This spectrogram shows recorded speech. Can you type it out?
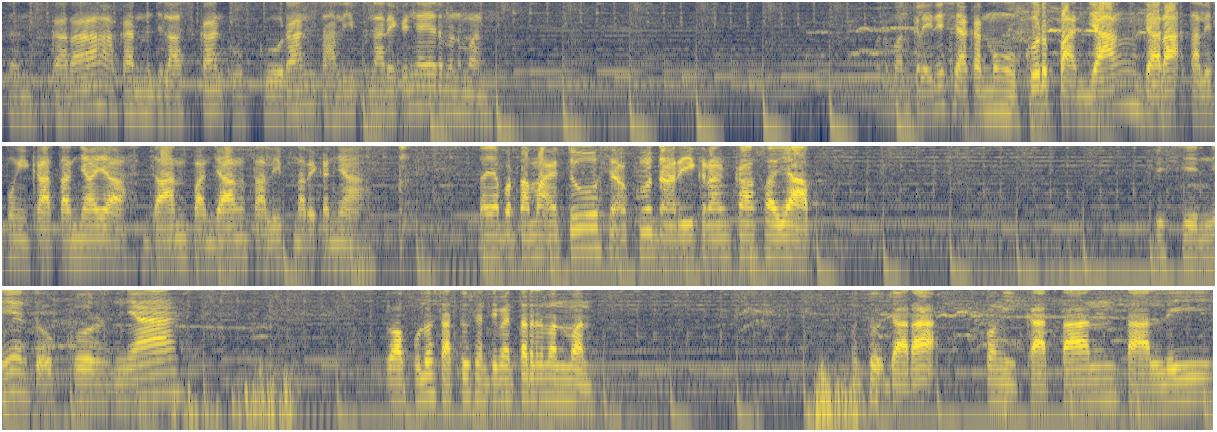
Dan sekarang akan menjelaskan ukuran tali penarikannya ya teman-teman teman-teman kali ini saya akan mengukur panjang jarak tali pengikatannya ya dan panjang tali penarikannya. Nah yang pertama itu saya ukur dari kerangka sayap. Di sini untuk ukurnya 21 cm teman-teman. Untuk jarak pengikatan tali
